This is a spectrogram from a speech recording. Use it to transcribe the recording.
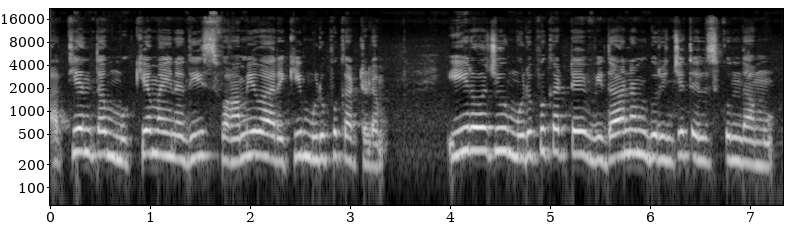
అత్యంత ముఖ్యమైనది స్వామివారికి ముడుపు కట్టడం. ఈరోజు ముడుపు కట్టే విధానం గురించి తెలుసుకుందాము.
